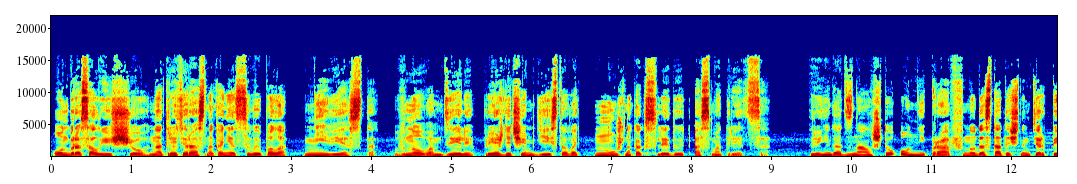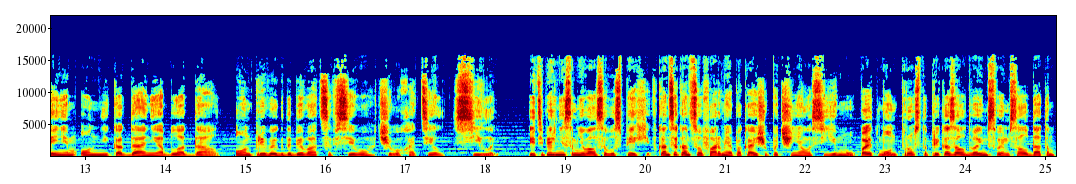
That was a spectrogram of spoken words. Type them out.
Он бросал еще. На третий раз, наконец, выпала невеста. В новом деле, прежде чем действовать, нужно как следует осмотреться. Ренегат знал, что он не прав, но достаточным терпением он никогда не обладал. Он привык добиваться всего, чего хотел, силой. И теперь не сомневался в успехе. В конце концов, армия пока еще подчинялась ему, поэтому он просто приказал двоим своим солдатам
